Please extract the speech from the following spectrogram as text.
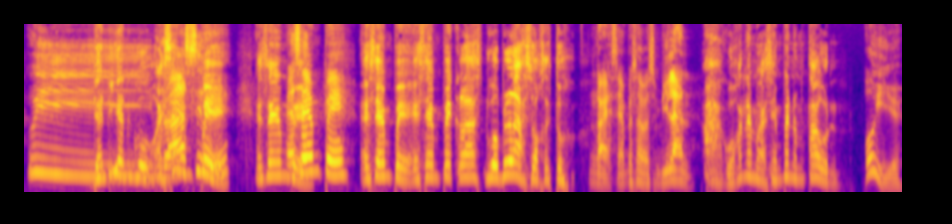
Wih, Jadian gue SMP. ya. SMP. SMP. SMP, SMP kelas 12 waktu itu. Enggak, SMP sampai 9. Ah, gua kan emang SMP 6 tahun. Oh iya.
